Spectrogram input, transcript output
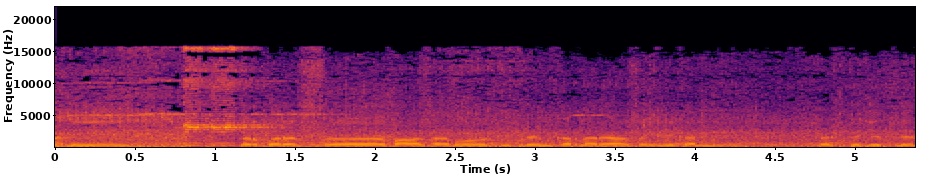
आणि इतर बऱ्याच बाळासाहेबांवरती प्रेम करणाऱ्या सैनिकांनी कष्ट घेतलेत.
